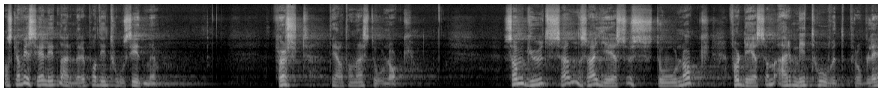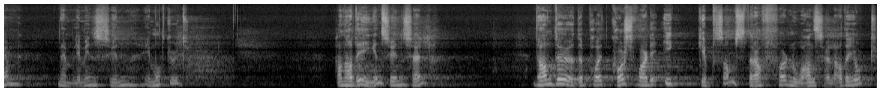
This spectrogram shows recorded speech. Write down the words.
Nå skal vi se litt nærmere på de to sidene. Først det at han er stor nok. Som Guds sønn så er Jesus stor nok for det som er mitt hovedproblem, nemlig min synd imot Gud. Han hadde ingen synd selv. Da han døde på et kors, var det ikke som straff for noe han selv hadde gjort.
